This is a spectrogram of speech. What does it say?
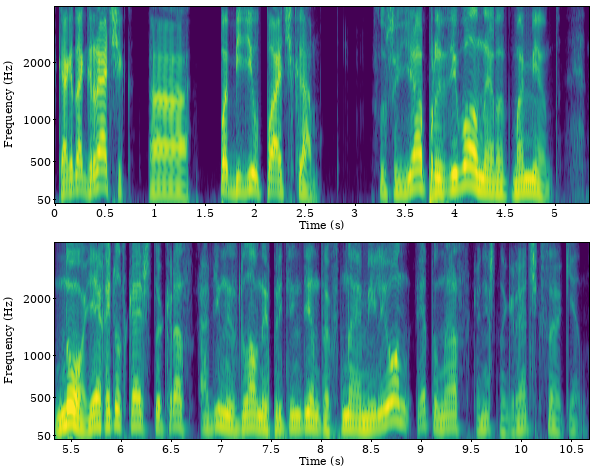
когда Грачик а, победил по очкам? Слушай, я прозевал, наверное, этот момент. Но я хотел сказать, что как раз один из главных претендентов на миллион — это у нас, конечно, Грачик Саакен.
